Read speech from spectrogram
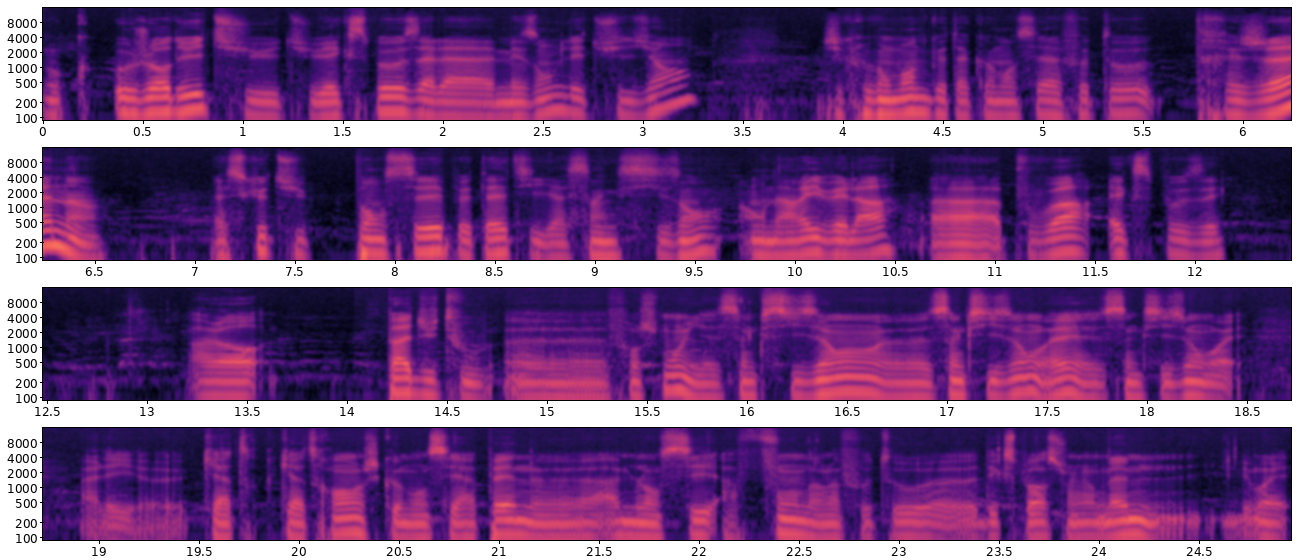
Donc aujourd'hui, tu, tu exposes à la maison de l'étudiant. J'ai cru comprendre que tu as commencé la photo très jeune. Est-ce que tu pensais peut-être il y a 5-6 ans en arriver là à pouvoir exposer Alors, pas du tout. Euh, franchement, il y a 5-6 ans, euh, 5-6 ans, ouais, 5-6 ans, ouais. Allez, 4, 4 ans, je commençais à peine euh, à me lancer à fond dans la photo euh, d'exploration urbaine. Ouais,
